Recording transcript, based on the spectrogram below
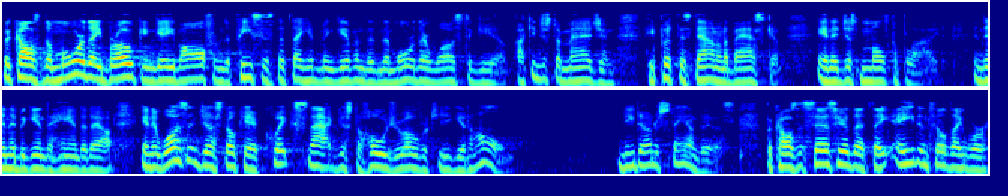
because the more they broke and gave all from the pieces that they had been given, then the more there was to give. I can just imagine he put this down in a basket and it just multiplied and then they begin to hand it out. And it wasn't just, okay, a quick snack just to hold you over till you get home. You need to understand this because it says here that they ate until they were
